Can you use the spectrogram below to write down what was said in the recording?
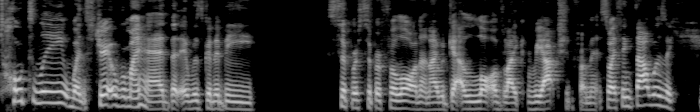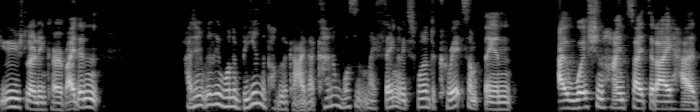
Totally went straight over my head that it was going to be super super full on and i would get a lot of like reaction from it. So i think that was a huge learning curve. I didn't i didn't really want to be in the public eye. That kind of wasn't my thing. I just wanted to create something and i wish in hindsight that i had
